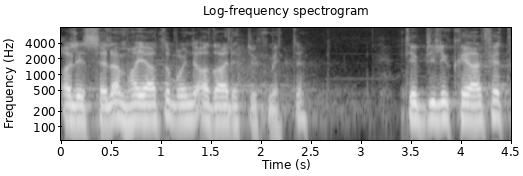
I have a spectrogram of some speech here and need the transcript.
Aleyhisselam hayatı boyunca adalet hükmetti. Tebdili kıyafet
